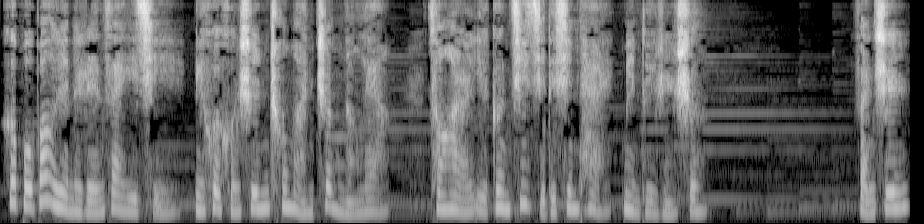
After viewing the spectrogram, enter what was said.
和不抱怨的人在一起，你会浑身充满正能量，从而以更积极的心态面对人生。反之，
